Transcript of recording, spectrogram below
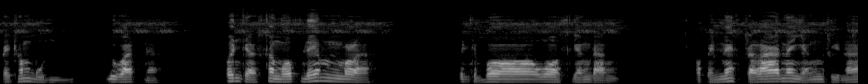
ไปทำบุญอยู่วัดน่ะเพิ่นจะสงบเด้มันบ่ล่ะ เพิ่นจะบ่เว้าเสียงดังเขาเป็นในศาลาในหยังสินะ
